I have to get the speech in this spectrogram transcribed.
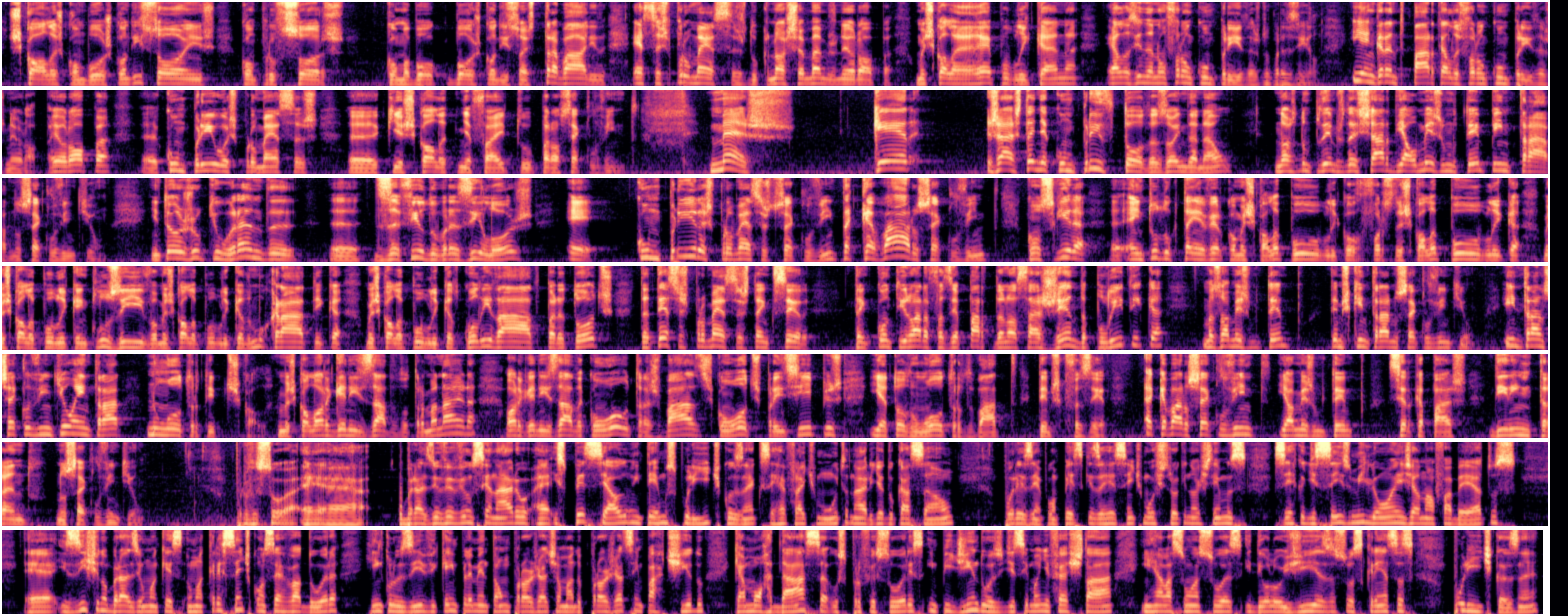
escolas com boas condições, com professores com uma boa, boas condições de trabalho, essas promessas do que nós chamamos na Europa uma escola republicana, elas ainda não foram cumpridas no Brasil. E em grande parte elas foram cumpridas na Europa. A Europa uh, cumpriu as promessas uh, que a escola tinha feito para o século XX. Mas, quer já as tenha cumprido todas ou ainda não, nós não podemos deixar de ao mesmo tempo entrar no século XXI. Então eu julgo que o grande uh, desafio do Brasil hoje é cumprir as promessas do século XX, acabar o século XX, conseguir a, eh, em tudo o que tem a ver com uma escola pública, o reforço da escola pública, uma escola pública inclusiva, uma escola pública democrática, uma escola pública de qualidade para todos. Portanto, essas promessas têm que ser, têm que continuar a fazer parte da nossa agenda política, mas ao mesmo tempo temos que entrar no século XXI. Entrar no século XXI é entrar num outro tipo de escola. Uma escola organizada de outra maneira, organizada com outras bases, com outros princípios e é todo um outro debate que temos que fazer. Acabar o século XX e, ao mesmo tempo, ser capaz de ir entrando no século XXI. Professor, é, o Brasil vive um cenário é, especial em termos políticos, né, que se reflete muito na área de educação. Por exemplo, uma pesquisa recente mostrou que nós temos cerca de 6 milhões de analfabetos. É, existe no Brasil uma, uma crescente conservadora que, inclusive, quer implementar um projeto chamado Projeto Sem Partido, que amordaça os professores, impedindo-os de se manifestar em relação às suas ideologias, às suas crenças políticas. Né?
